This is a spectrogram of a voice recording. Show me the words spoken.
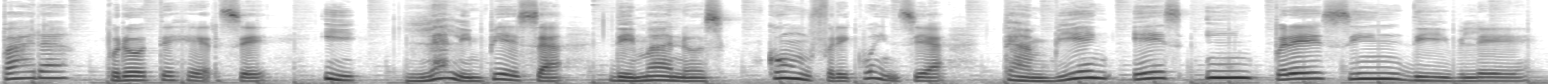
para protegerse y la limpieza de manos con frecuencia también es imprescindible.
